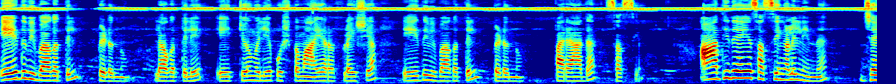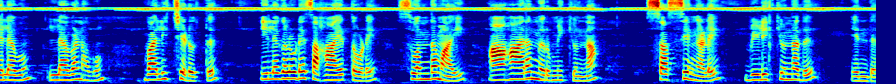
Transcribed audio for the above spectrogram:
ഏത് വിഭാഗത്തിൽ പെടുന്നു? ലോകത്തിലെ ഏറ്റവും വലിയ പുഷ്പമായ റഫ്ലേഷ്യ ഏത് വിഭാഗത്തിൽ പെടുന്നു? പരാത സസ്യം. ആതിഥേയ സസ്യങ്ങളിൽ നിന്ന് ജലവും ലവണവും വലിച്ചെടുത്ത് ഇലകളുടെ സഹായത്തോടെ സ്വന്തമായി ആഹാരം നിർമ്മിക്കുന്ന സസ്യങ്ങളെ വിളിക്കുന്നത് എന്ത്?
